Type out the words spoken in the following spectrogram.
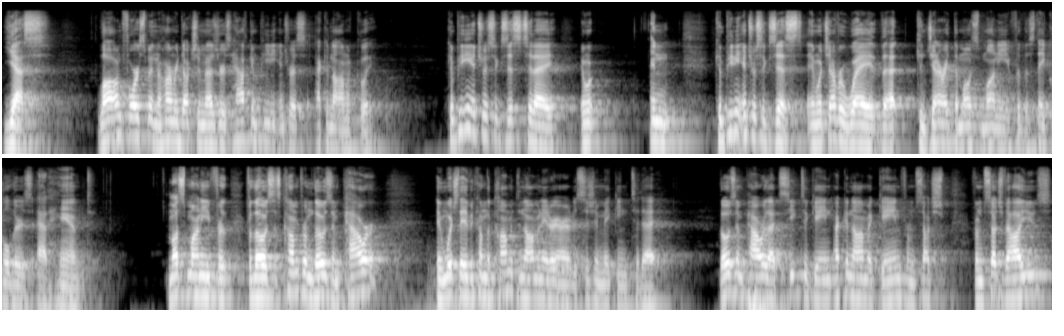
Yes, law enforcement and harm reduction measures have competing interests economically. Competing interests exist today, and, competing interests exist in whichever way that can generate the most money for the stakeholders at hand. Most money for, for those has come from those in power, in which they have become the common denominator in our decision making today. Those in power that seek to gain economic gain from such, from such values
